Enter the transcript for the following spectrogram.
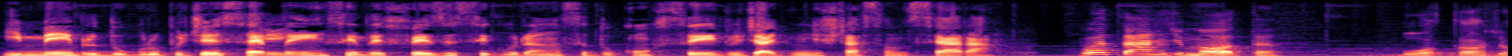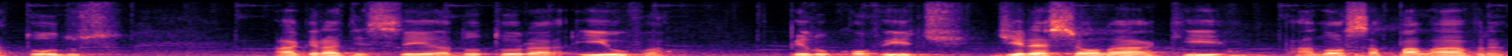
e membro do Grupo de Excelência em Defesa e Segurança do Conselho de Administração do Ceará. Boa tarde, Mota. Boa tarde a todos. Agradecer a doutora Ilva pelo convite, direcionar aqui a nossa palavra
